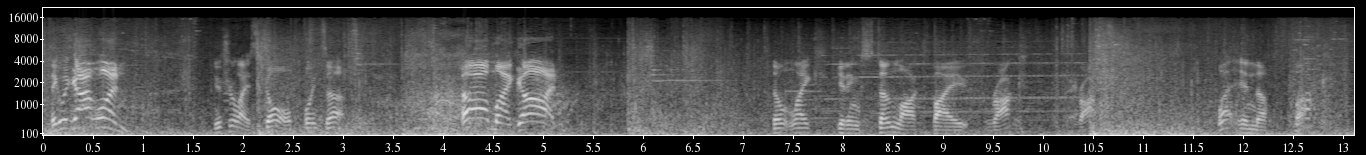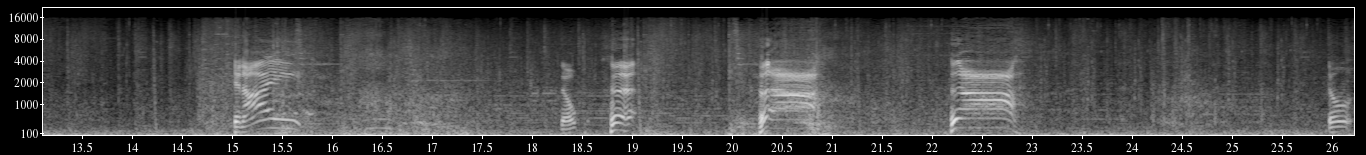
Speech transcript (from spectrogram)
I think we got one! Neutralized skull, points up. Oh my god! Don't like getting stun locked by rock. Rock? What in the fuck? Can I? Nope. ah! Ah! Don't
